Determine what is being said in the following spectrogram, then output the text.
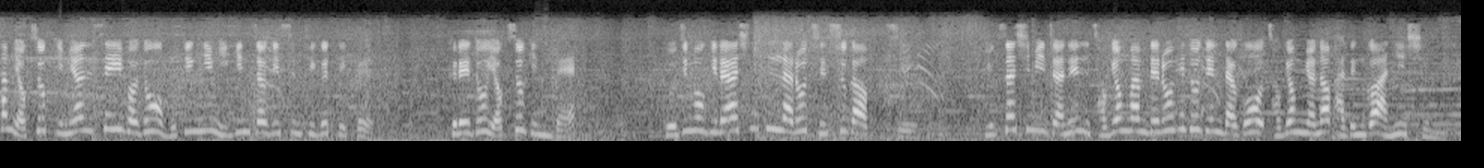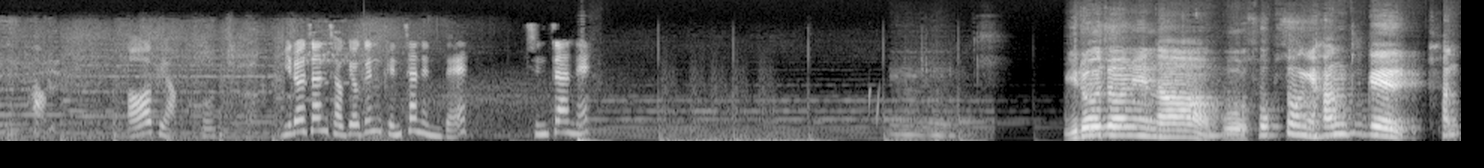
3 역속이면 세이버도 무띵님 이긴 적 있음 디귿디귿. 그래도 역속인데. 노지목이라 신틀라로 질 수가 없지. 육사심이자는 저격 맘대로 해도 된다고 저격 면허 받은 거 아니심. 헉. 어병. 미러전 저격은 괜찮은데. 진짜네. 음, 미러전이나 뭐 속성이 한두 개, 한,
